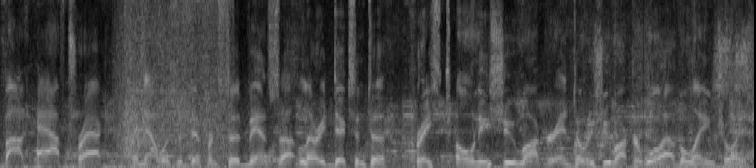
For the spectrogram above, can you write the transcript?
about half track, and that was the difference to advance uh, Larry Dixon to race Tony Schumacher, and Tony Schumacher will have the lane choice.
